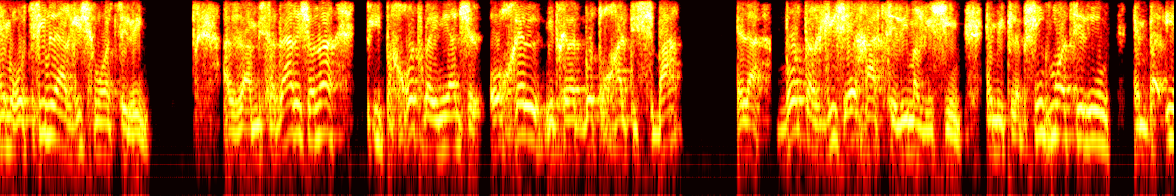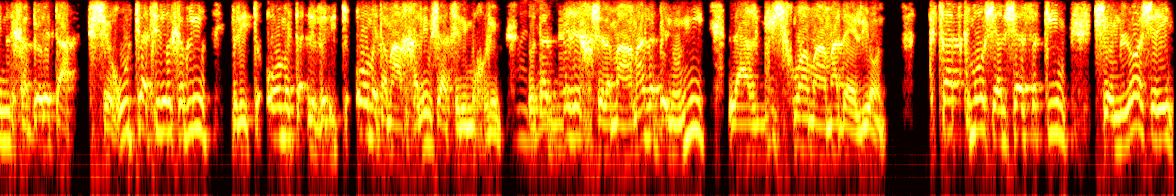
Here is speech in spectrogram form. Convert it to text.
הם רוצים להרגיש כמו אצילים. אז המסעדה הראשונה היא פחות בעניין של אוכל, מבחינת בוא תאכל תשבע, אלא בוא תרגיש איך האצילים מרגישים. הם מתלבשים כמו אצילים, הם באים לקבל את השירות שהאצילים מקבלים, ולטעום את, ולטעום את המאכלים שהאצילים אוכלים. זאת. הדרך של המעמד הבינוני להרגיש כמו המעמד העליון. קצת כמו שאנשי עסקים שהם לא עשירים,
